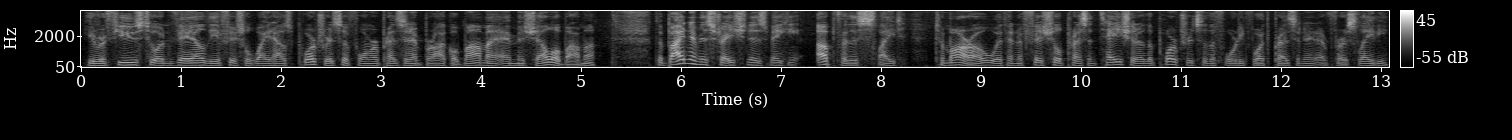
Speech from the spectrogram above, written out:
He refused to unveil the official White House portraits of former President Barack Obama and Michelle Obama. The Biden administration is making up for this slight tomorrow with an official presentation of the portraits of the 44th President and First Lady.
